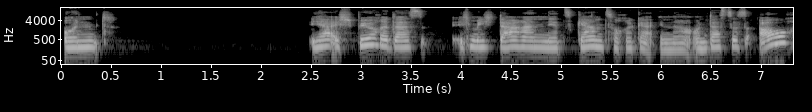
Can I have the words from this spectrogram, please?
Und ja, ich spüre, dass ich mich daran jetzt gern zurückerinnere und dass das auch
